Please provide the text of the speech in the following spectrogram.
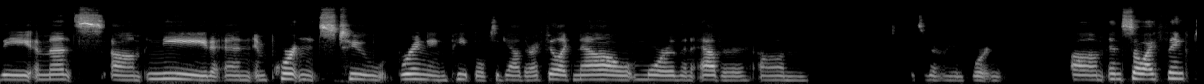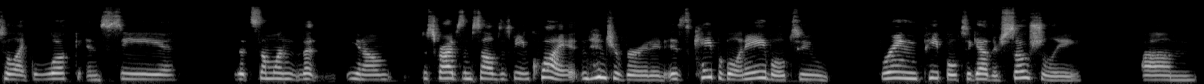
the immense um, need and importance to bringing people together. I feel like now more than ever, um, it's very important. Um, and so I think to like look and see that someone that you know describes themselves as being quiet and introverted is capable and able to bring people together socially um,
